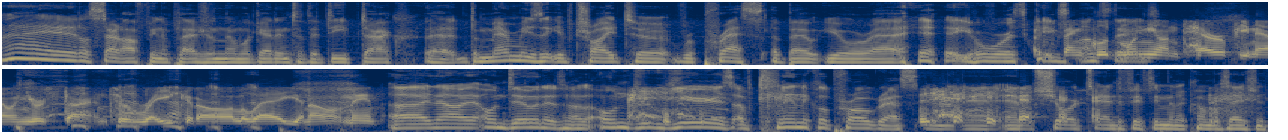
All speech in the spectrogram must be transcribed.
It'll start off being a pleasure, and then we'll get into the deep dark, uh, the memories that you've tried to repress about your uh, your worst gigs. I spent on good stage. money on therapy now, and you're starting to rake it all away. You know what I mean? I know, undoing it. I'll undo years of clinical progress in, in, in a short 10 to 15 minute conversation.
